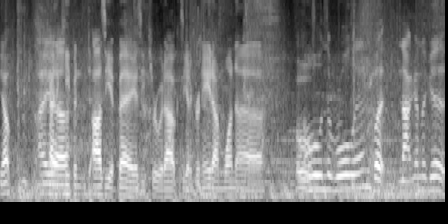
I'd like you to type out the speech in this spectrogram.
Yep. I Kind of uh, keeping Ozy at bay as he threw it out because he got a grenade on one. Uh, Oh, oh, and the roll in, but not gonna get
